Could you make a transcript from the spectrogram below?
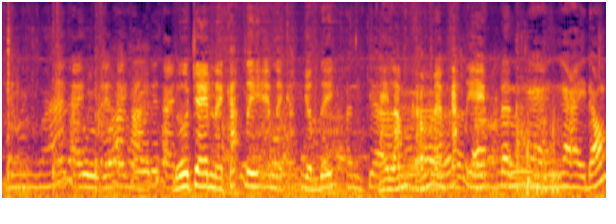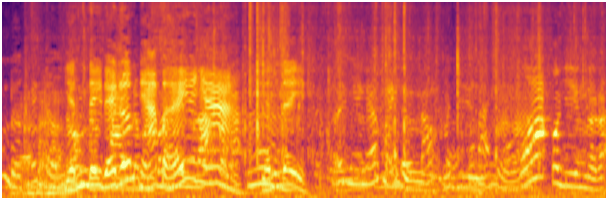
Vui quá. để thầy để thầy đưa đi thầy. Đưa cho em này cắt đi em này cắt giùm đi. Thầy lắm khẩm em cắt đi em. đến ngày, ngày đón được cái tượng dịnh đi để rớt nhã bể đó nha. dịnh đi. Nhiên được đón tượng của thầy quá có. Duyên rồi đó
